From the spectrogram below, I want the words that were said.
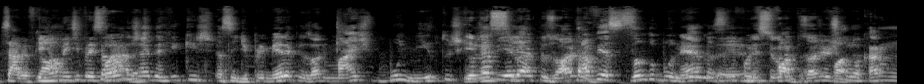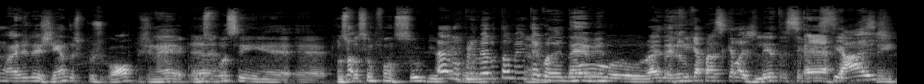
sabe? Eu fiquei Não, realmente Foi um impressionado. dos Rider Kicks, assim, de primeiro episódio mais bonitos que E eu já vi. Ele episódio. atravessando o boneco, assim, foi Nesse segundo foda, episódio eles foda. colocaram as legendas pros golpes, né? Como É. se fossem. É, é, como se fosse um fansub. É, né? no primeiro também tem, quando ele dá Teve. o Rider Kick, aparece aquelas letras sequenciais, sim.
